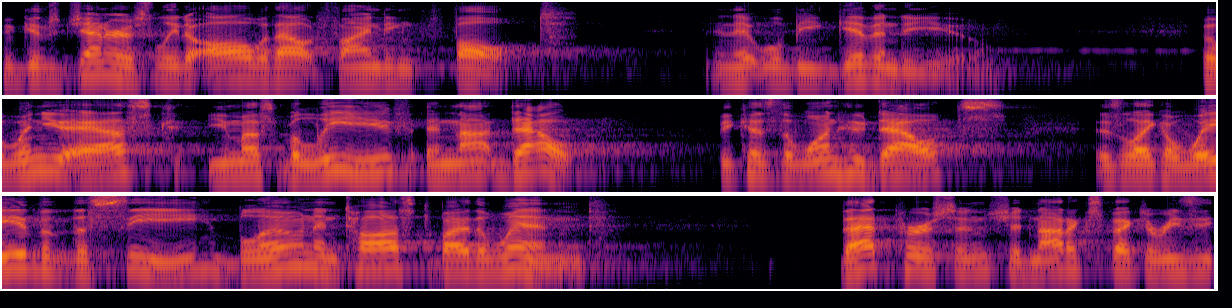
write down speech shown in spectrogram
who gives generously to all without finding fault, and it will be given to you. But when you ask, you must believe and not doubt, because the one who doubts is like a wave of the sea, blown and tossed by the wind that person should not expect to re-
